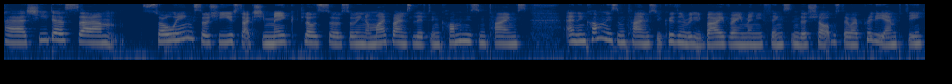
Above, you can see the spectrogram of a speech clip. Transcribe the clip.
Uh, she does um, sewing, so she used to actually make clothes. So, so you know, my parents lived in communism times, and in communism times, you couldn't really buy very many things in the shops. They were pretty empty.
